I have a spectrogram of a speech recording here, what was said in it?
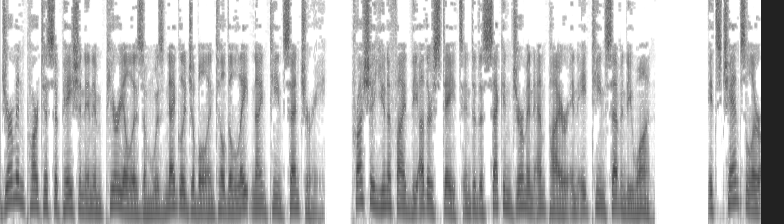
German participation in imperialism was negligible until the late 19th century. Prussia unified the other states into the Second German Empire in 1871. Its chancellor,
